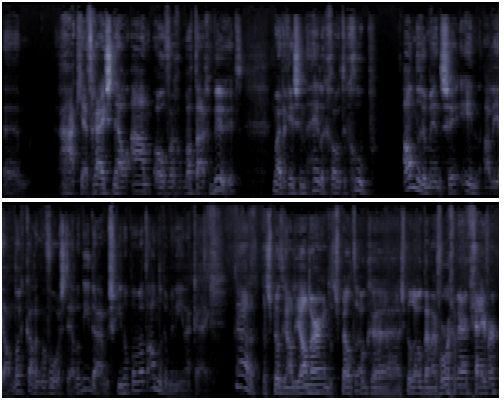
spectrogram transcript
um, haak jij vrij snel aan over wat daar gebeurt. Maar er is een hele grote groep andere mensen in Alliander, kan ik me voorstellen, die daar misschien op een wat andere manier naar kijken. ja dat, dat speelt in Alliander en dat speelt ook, uh, speelde ook bij mijn vorige werkgever.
